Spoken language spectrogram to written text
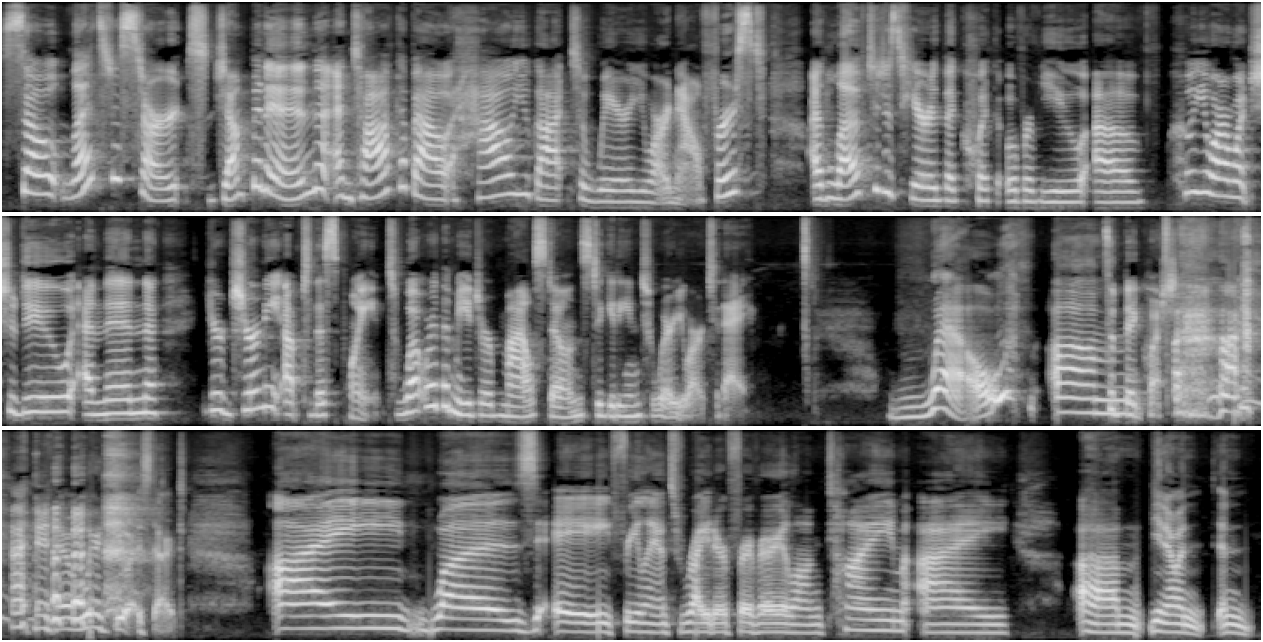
So let's just start jumping in and talk about how you got to where you are now. First, I'd love to just hear the quick overview of who you are, what you do, and then your journey up to this point. What were the major milestones to getting to where you are today? Well, um, it's a big question. Know, where do I start? I was a freelance writer for a very long time. I, um, you know, and and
